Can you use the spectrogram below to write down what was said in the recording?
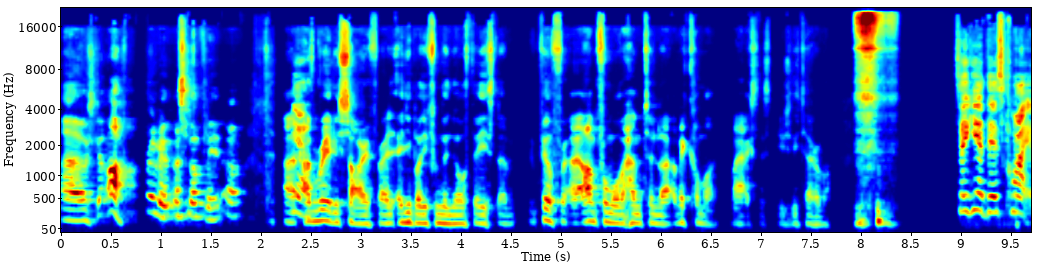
Uh, I was going, oh, brilliant! That's lovely. Oh. Uh, Yeah. I'm really sorry for anybody from the northeast. Um, feel free. I'm from Wolverhampton. Like, I mean, come on, my accent's usually terrible. So yeah, there's quite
